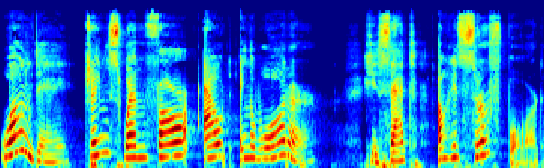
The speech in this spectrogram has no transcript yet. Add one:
One day, Jin swam far out in the water. He sat on his surfboard.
